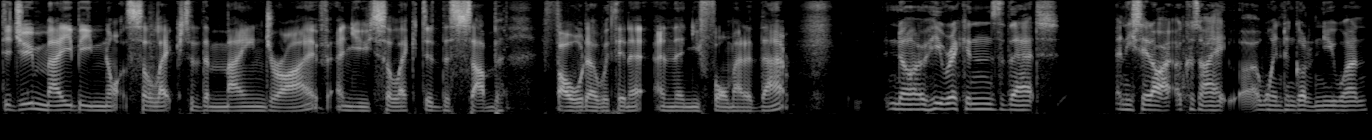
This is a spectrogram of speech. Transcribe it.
Did you maybe not select the main drive and you selected the sub folder within it and then you formatted that? no, he reckons that, and he said, I, because I, I went and got a new one,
